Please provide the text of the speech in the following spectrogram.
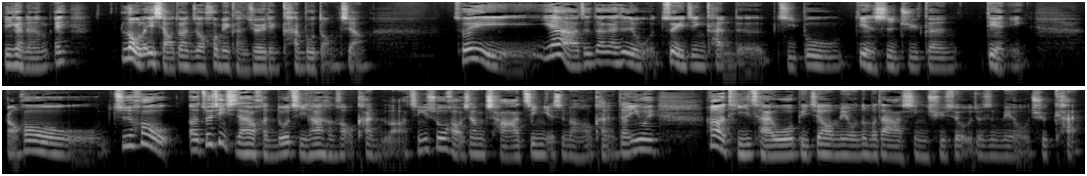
你可能哎漏了一小段之后，后面可能就有点看不懂这样。所以呀，这大概是我最近看的几部电视剧跟电影。然后之后，呃，最近其实还有很多其他很好看的啦。听说好像《茶经》也是蛮好看的，但因为它的题材我比较没有那么大的兴趣，所以我就是没有去看。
